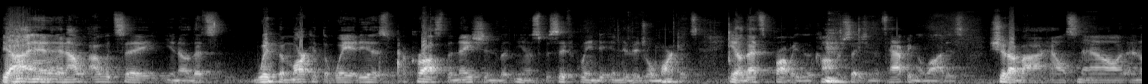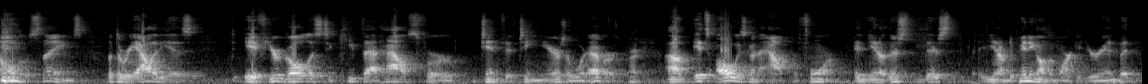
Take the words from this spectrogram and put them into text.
yeah, and, and I, I would say you know that's with the market the way it is across the nation, but you know specifically into individual markets, you know that's probably the conversation that's happening a lot is should I buy a house now and all those things. But the reality is, if your goal is to keep that house for 10, 15 years or whatever, Right. um, it's always going to outperform. And you know, there's there's you know, depending on the market you're in, but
